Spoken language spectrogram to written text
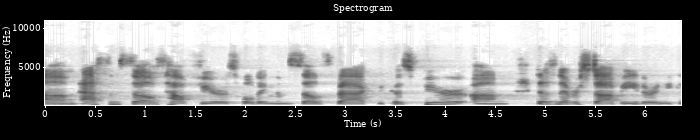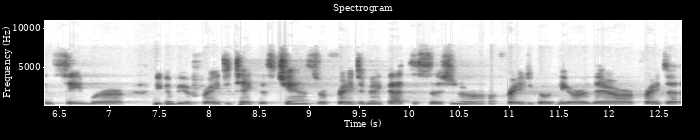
um, ask themselves how fear is holding themselves back because fear um, doesn't ever stop either. And you can see where you can be afraid to take this chance or afraid to make that decision or afraid to go here or there or afraid to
